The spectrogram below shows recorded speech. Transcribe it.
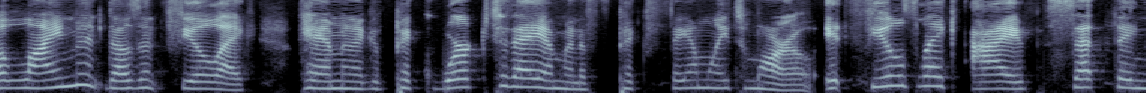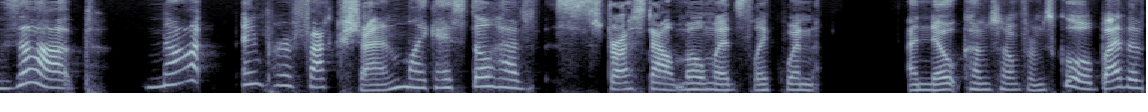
alignment doesn't feel like, okay, I'm going to pick work today, I'm going to pick family tomorrow. It feels like I've set things up, not in perfection. Like I still have stressed out moments, like when a note comes home from school. By the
